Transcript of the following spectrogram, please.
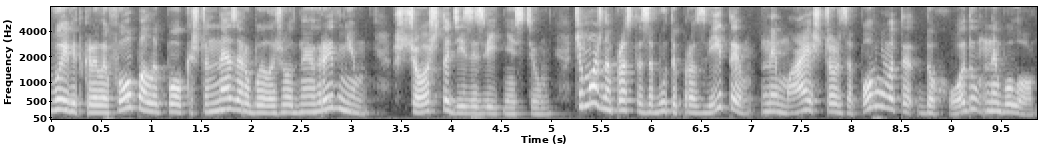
Ви відкрили ФОП, але поки що не заробили жодної гривні. Що ж тоді зі звітністю? Чи можна просто забути про звіти? Немає що ж заповнювати, доходу не було.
